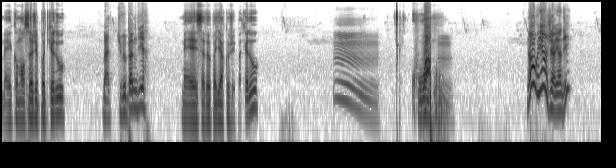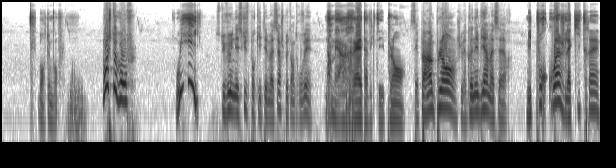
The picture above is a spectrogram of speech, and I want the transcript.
Mais comment ça, j'ai pas de cadeau? Bah tu veux pas me dire? Mais ça veut pas dire que j'ai pas de cadeau. Hmm. Quoi? Hmm. Non, rien, j'ai rien dit. Bon, tu me gonfles. Moi je te gonfle. Oui Si tu veux une excuse pour quitter ma sœur, je peux t'en trouver. Non mais arrête avec tes plans. C'est pas un plan, je la connais bien ma sœur. Mais pourquoi je la quitterais?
